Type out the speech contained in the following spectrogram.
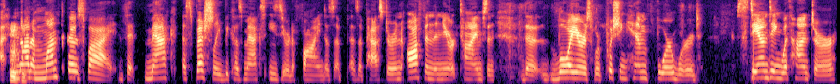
Not a month goes by that mac especially because mac's easier to find as a as a pastor and often the new york times and the lawyers were pushing him forward standing with hunter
